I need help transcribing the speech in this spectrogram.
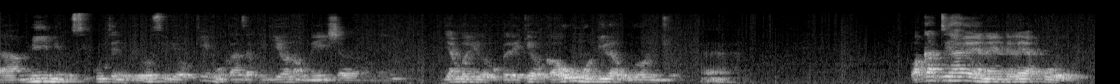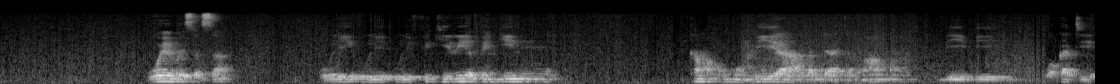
ikaamini usikute ni virusi vya ukimwi, ukaanza kujiona umeisha wewe mwenyewe, jambo lililokupelekea ukaumwa bila ugonjwa. yeah. Wakati hayo yanaendelea kule, wewe sasa uli, uli, ulifikiria pengine kama kumwambia labda hata mama bibi, wakati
